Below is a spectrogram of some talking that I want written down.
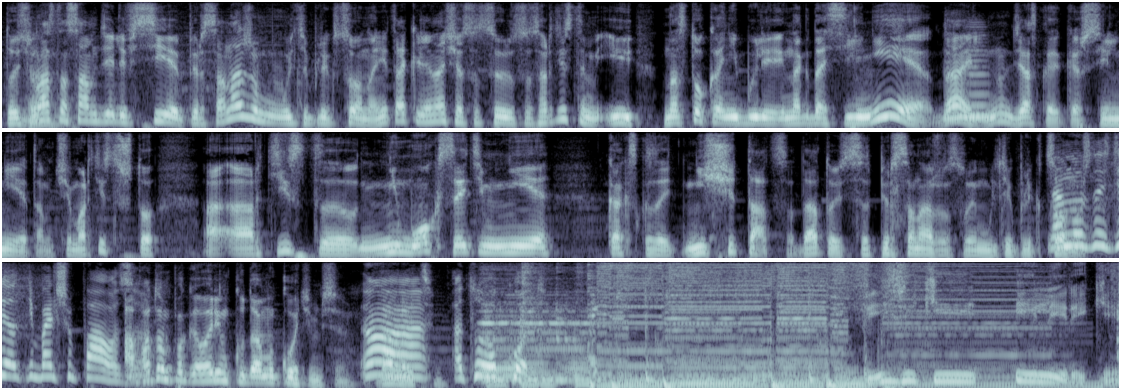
То есть да. у нас на самом деле все персонажи мультипликационные, они так или иначе ассоциируются с артистами, и настолько они были иногда сильнее, да, mm-hmm. ну, нельзя сказать, конечно, сильнее, там, чем артисты, что а- артист э, не мог с этим не как сказать, не считаться, да, то есть с персонажем своим мультипликационным. Нам нужно сделать небольшую паузу. А потом поговорим, куда мы котимся. А, Давайте. От слова кот. Физики и лирики.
